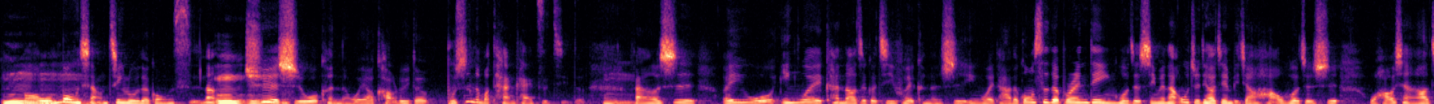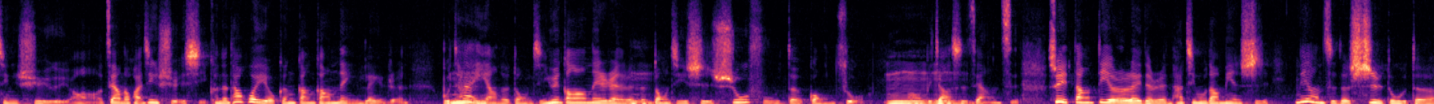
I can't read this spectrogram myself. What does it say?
嗯，哦，我梦想进入的公司，嗯、那确实我可能我要考虑的不是那么摊开自己的，嗯、反而是，哎，我因为看到这个机会，可能是因为他的公司的 branding，或者是因为他物质条件比较好，或者是我好想要进去哦这样的环境学习，可能他会有跟刚刚那一类人。不太一样的动机，嗯、因为刚刚那任人的动机是舒服的工作，嗯，哦、比较是这样子。嗯、所以当第二类的人他进入到面试，那样子的适度的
